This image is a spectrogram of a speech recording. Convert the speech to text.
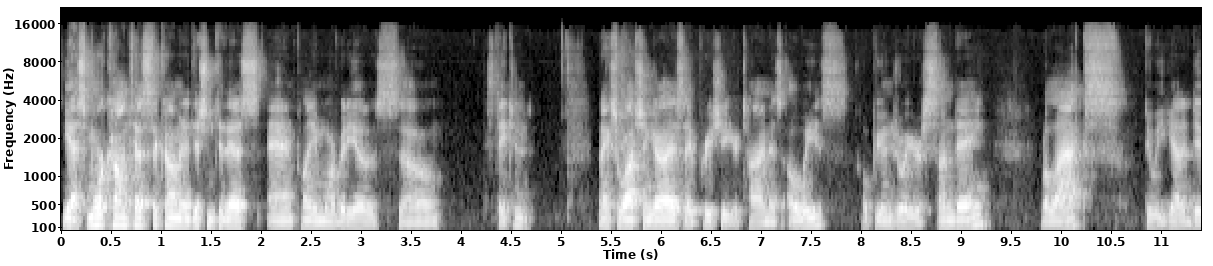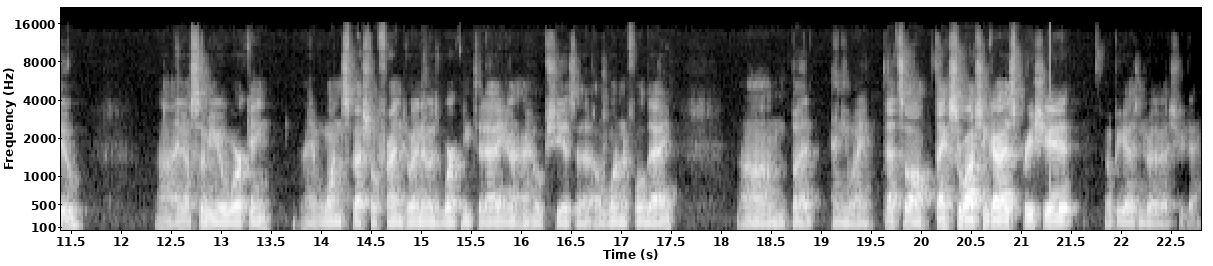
yes, more contests to come in addition to this and plenty more videos. So stay tuned. Thanks for watching, guys. I appreciate your time as always. Hope you enjoy your Sunday. Relax. Do what you got to do. Uh, I know some of you are working. I have one special friend who I know is working today, and I hope she has a, a wonderful day. Um, but anyway, that's all. Thanks for watching, guys. Appreciate it. Hope you guys enjoy the rest of your day.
